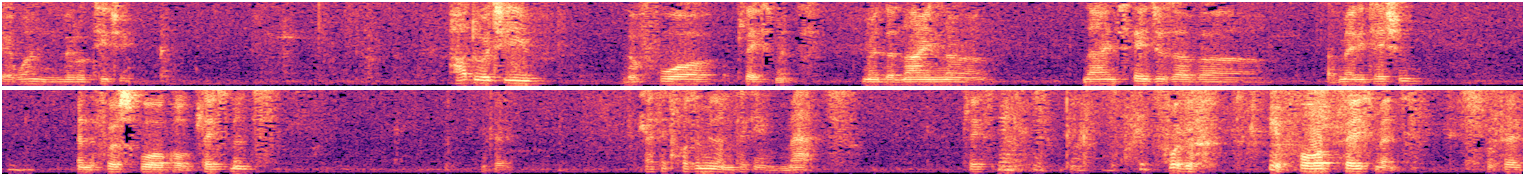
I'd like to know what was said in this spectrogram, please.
Okay, one little teaching. How to achieve the four placements? I mean, the nine, uh, nine stages of, uh, of meditation? And the first four are called placements. Okay. I think for some reason I'm thinking mats. Placements. for the, the four placements. Okay.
